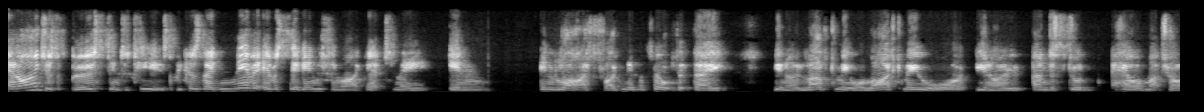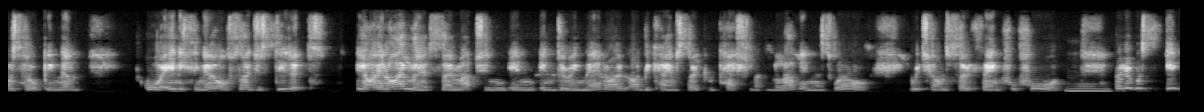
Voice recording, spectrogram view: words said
And I just burst into tears because they'd never ever said anything like that to me in in life. I'd never felt that they, you know, loved me or liked me or, you know, understood how much I was helping them or anything else. I just did it. You know, and I learnt so much in, in, in doing that. I, I became so compassionate and loving as well, which I'm so thankful for. Mm. But it was it,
